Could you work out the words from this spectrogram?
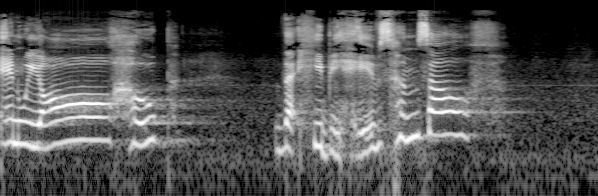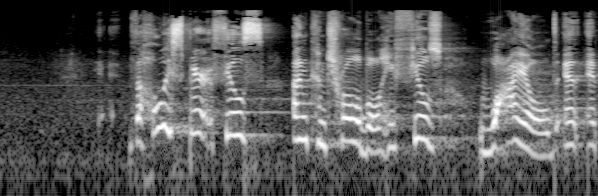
and we all hope that he behaves himself. The Holy Spirit feels uncontrollable, he feels wild, and, and,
